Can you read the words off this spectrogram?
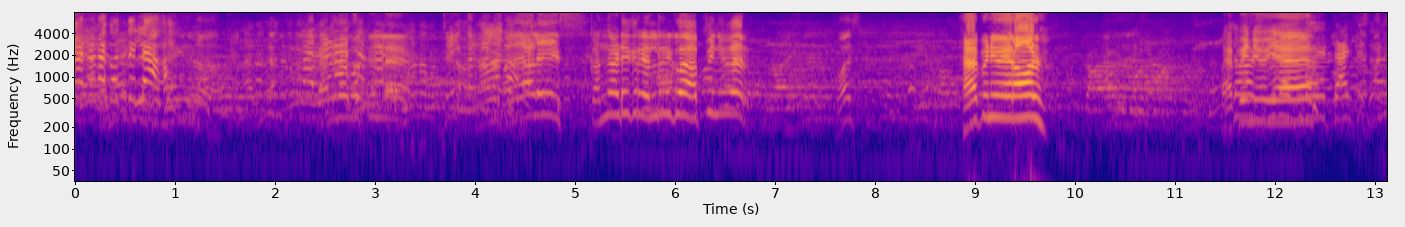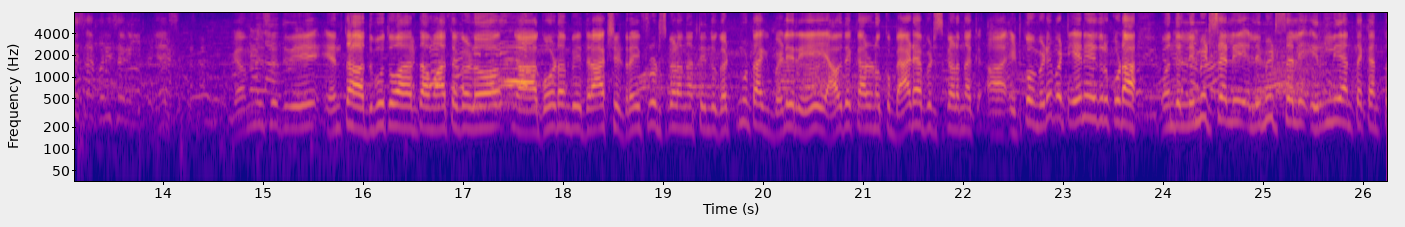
ಕನ್ನಡ ಗೊತ್ತಿಲ್ಲ ಕನ್ನಡಿಗರು ಎಲ್ರಿಗೂ happy new year happy new year all happy new year ಗಮನಿಸಿದ್ವಿ ಎಂಥ ಅದ್ಭುತವಾದಂಥ ಮಾತುಗಳು ಆ, ಗೋಡಂಬಿ ದ್ರಾಕ್ಷಿ ಡ್ರೈ ಫ್ರೂಟ್ಸ್ಗಳನ್ನು ತಿಂದು ಗಟ್ಟಿಮುಟ್ಟಾಗಿ ಬೆಳೀರಿ. ಯಾವುದೇ ಕಾರಣಕ್ಕೂ ಬ್ಯಾಡ್ ಹ್ಯಾಬಿಟ್ಸ್ಗಳನ್ನು ಇಟ್ಕೊಂಬಿಡಿ ಬಟ್ ಏನೇ ಇದ್ರೂ ಕೂಡ ಒಂದು ಲಿಮಿಟ್ಸಲ್ಲಿ ಲಿಮಿಟ್ಸಲ್ಲಿ ಇರಲಿ ಅಂತಕ್ಕಂಥ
